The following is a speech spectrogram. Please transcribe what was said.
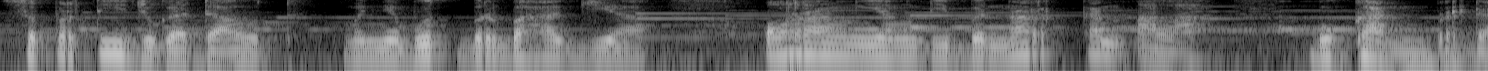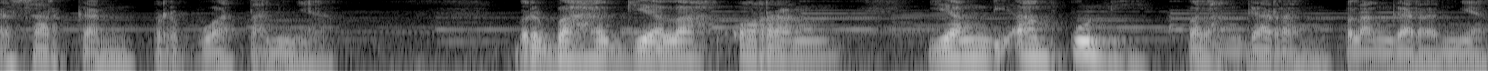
Seperti juga Daud menyebut berbahagia orang yang dibenarkan Allah bukan berdasarkan perbuatannya. Berbahagialah orang yang diampuni pelanggaran-pelanggarannya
